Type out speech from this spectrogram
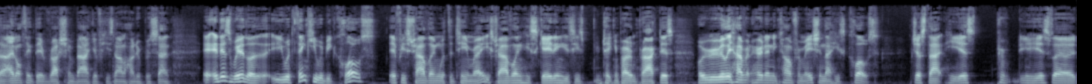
uh, I don't think they rush him back if he's not 100. percent it is weird though. You would think he would be close if he's traveling with the team, right? He's traveling, he's skating, he's he's taking part in practice, but we really haven't heard any confirmation that he's close. Just that he is he is uh,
